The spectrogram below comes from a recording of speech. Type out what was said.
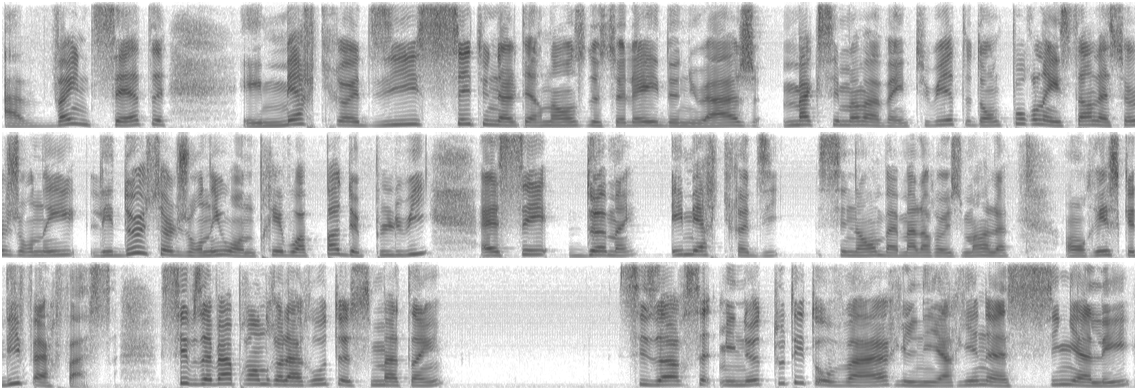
à 27. Et mercredi, c'est une alternance de soleil et de nuages, maximum à 28. Donc, pour l'instant, la seule journée, les deux seules journées où on ne prévoit pas de pluie, euh, c'est demain et mercredi. Sinon, ben, malheureusement, on risque d'y faire face. Si vous avez à prendre la route ce matin, 6 h 7 minutes, tout est au vert, il n'y a rien à signaler.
